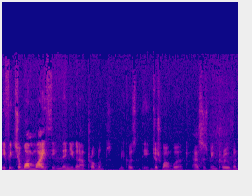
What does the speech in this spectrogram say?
If it's a one way thing, then you're going to have problems because it just won't work, as has been proven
